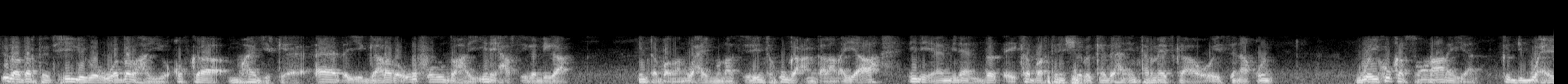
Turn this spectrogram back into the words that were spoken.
sidaa darteed xilliga uu waddada hayo qofka muhaajirka ah aada ayay gaalada ugu fududahay inay xabsiga dhigaan. Inta badan waxay munaasiriinta ku gacan galaan ayaa ah inay aaminaan dad ay ka barteen shabakadaha internetka ah oo aysan aqoon way ku kalsoonaanayaan kadib waxay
